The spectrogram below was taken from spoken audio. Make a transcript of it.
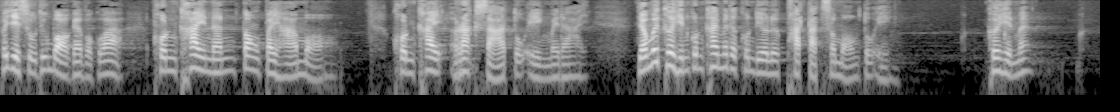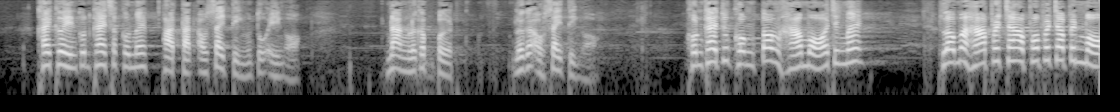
พระเยซูถึงบอกแกบอกว่า คนไข้นั้นต้องไปหาหมอ คนไข้รักษาตัวเองไม่ได้ ยังไม่เคยเห็นคนไข้แม้แต่คนเดียวเลยผ่าตัดสมองตัวเอง เคยเห็นไหมใครเคยเห็นคนไข้สักคนไหมผ่าตัดเอาไส้ติ่งของตัวเองออก นั่งแล้วก็เปิด แล้วก็เอาไส้ติ่งออก คนไข้ทุกคนต้องหาหมอจริงไหมเรามาหาพระเจ้า เพราะพระเจ้าเป็นหมอ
